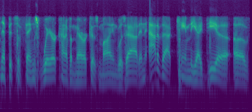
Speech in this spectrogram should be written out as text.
snippets of things where kind of America's mind was at. And out of that came the idea of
